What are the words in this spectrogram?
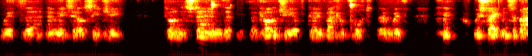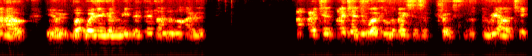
with uh, MHLCG to understand the ecology of going back and forth to them with with statements about how you know whether you're going to meet the deadline or not. I, I, tend I tend to work on the basis of truth and reality,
